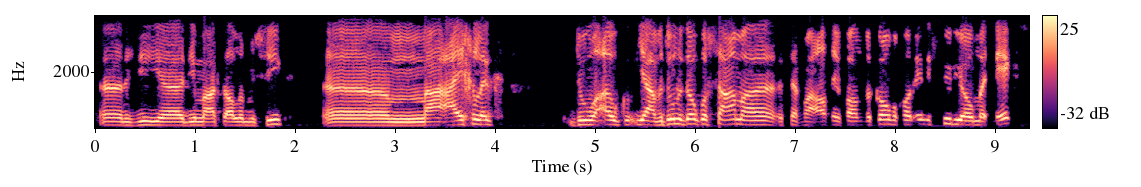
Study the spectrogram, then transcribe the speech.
Dus die, die maakt alle muziek. Ehm, maar eigenlijk doen we ook, ja, we doen het ook wel samen, zeg maar, altijd van, we komen gewoon in de studio met niks.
